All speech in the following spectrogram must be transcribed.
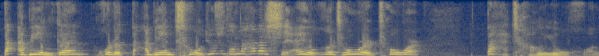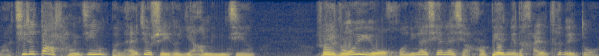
大便干或者大便臭，就是他拉的屎呀有恶臭味、臭味，大肠有火了。其实大肠经本来就是一个阳明经，所以容易有火。你看现在小孩便秘的孩子特别多。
